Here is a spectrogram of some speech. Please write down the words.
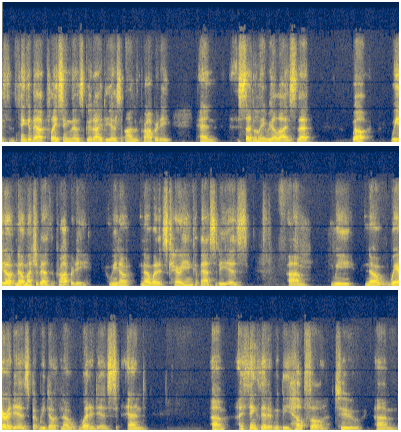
think about placing those good ideas on the property and suddenly realize that, well, we don't know much about the property. We don't know what its carrying capacity is. Um, we know where it is, but we don't know what it is. And um, I think that it would be helpful to um,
